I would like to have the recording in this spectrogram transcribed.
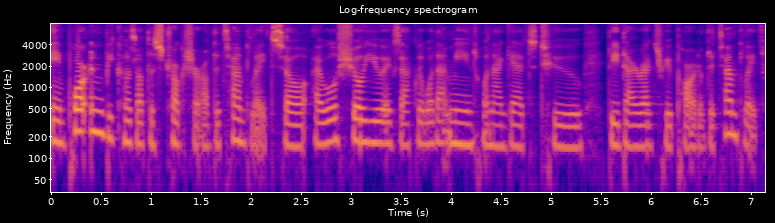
important because of the structure of the template. So I will show you exactly what that means when I get to the directory part of the template.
